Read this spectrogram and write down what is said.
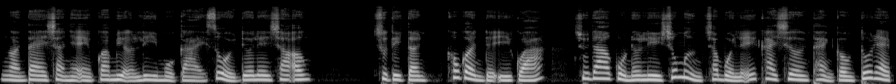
Ngón tay chạm nhẹ qua miệng ly một cái rồi đưa lên cho ông. Chủ tịch Tân, không cần để ý quá, chúng ta cùng nơi ly chúc mừng cho buổi lễ khai trương thành công tốt đẹp.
